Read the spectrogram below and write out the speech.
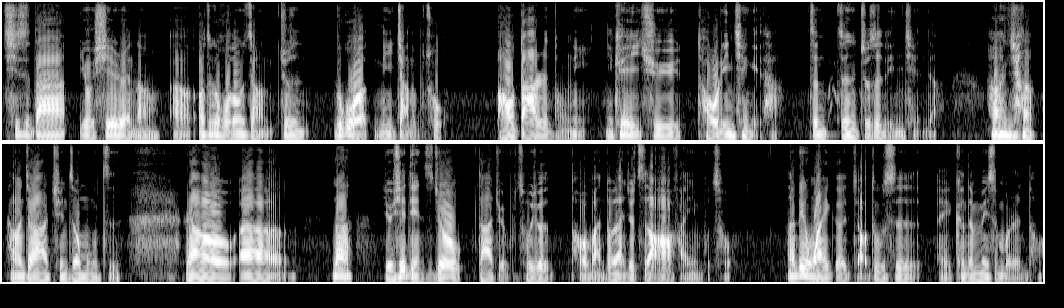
其实大家有些人呢，呃哦，这个活动是这样，就是如果你讲的不错。然后大家认同你，你可以去投零钱给他，真真的就是零钱这样。他们叫他们叫他群众募资。然后呃，那有些点子就大家觉得不错，就投蛮多，人就知道哦反应不错。那另外一个角度是，哎，可能没什么人投，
